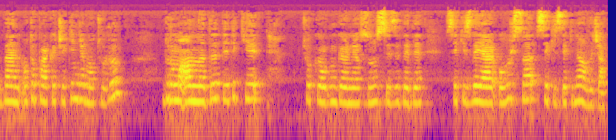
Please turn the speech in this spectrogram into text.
Ben otoparka çekince motoru durumu anladı. Dedi ki çok yorgun görünüyorsunuz. Sizi dedi 8'de yer olursa 8'dekini alacağım.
